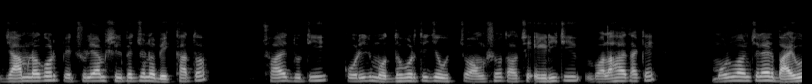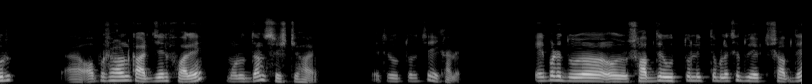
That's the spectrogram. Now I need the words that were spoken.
জামনগর পেট্রোলিয়াম শিল্পের জন্য বিখ্যাত। ছয়, দুটি কড়ির মধ্যবর্তী যে উচ্চ অংশ, তা হচ্ছে এডিটি বলা হয় তাকে। মরু অঞ্চলের বায়ুর অপসারণ কার্যের ফলে মরুদ্যান সৃষ্টি হয়। এটার উত্তর হচ্ছে এখানে। এরপরে শব্দের উত্তর লিখতে বলেছে দু একটি শব্দে।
